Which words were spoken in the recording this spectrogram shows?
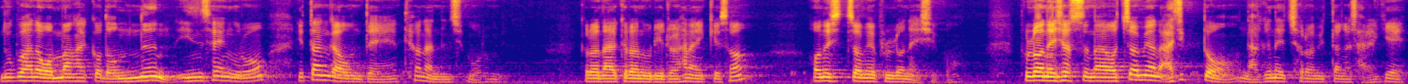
누구 하나 원망할 것 없는 인생으로 이 땅 가운데 태어났는지 모릅니다. 그러나 그런 우리를 하나님께서 어느 시점에 불러내시고 불러내셨으나 어쩌면 아직도 나그네처럼 이 땅을 살게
